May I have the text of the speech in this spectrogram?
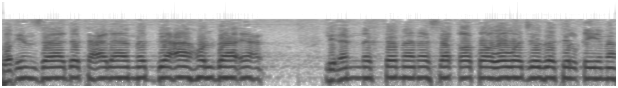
وإن زادت على ما ادعاه البائع لأن الثمن سقط ووجبت القيمة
